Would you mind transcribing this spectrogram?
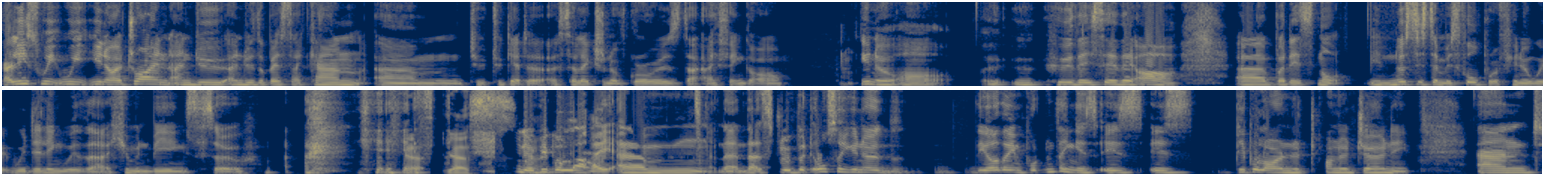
at least we, we you know I try and, and do and do the best I can um, to to get a, a, selection of growers that I think are you know are who, they say they are, uh, but it's not. You know, no system is foolproof. You know, we're, we're dealing with uh, human beings, so. yes, yes. You know, people lie. Um, that, that's true. But also, you know, the other important thing is is is people are on a, on a journey, and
